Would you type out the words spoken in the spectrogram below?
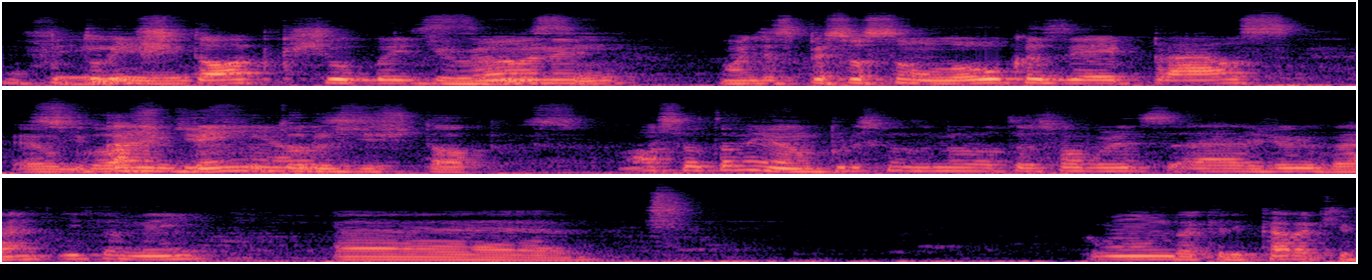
Um futuro Sim. distópico, estilo Blade Sim, Runner, sim. onde as pessoas são loucas e aí pra elas Eu se gosto ficarem de bem. futuros elas- distópicos. Nossa, eu também amo. Por isso que um dos meus autores favoritos é Júlio Verne e também é. Como é o nome daquele cara que.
